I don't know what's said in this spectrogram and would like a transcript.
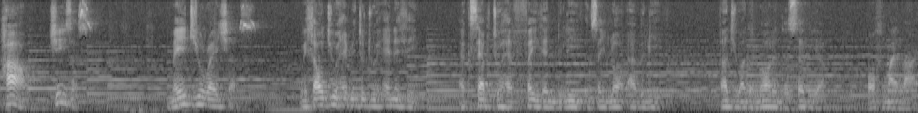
How? Jesus made you righteous without you having to do anything except to have faith and believe and say, Lord, I believe that you are the Lord and the Savior of my life.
